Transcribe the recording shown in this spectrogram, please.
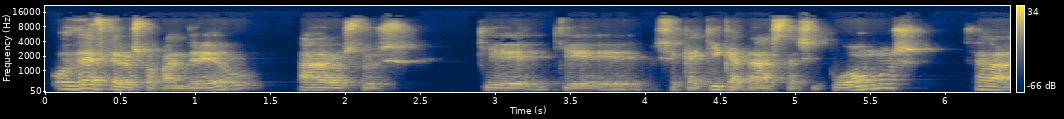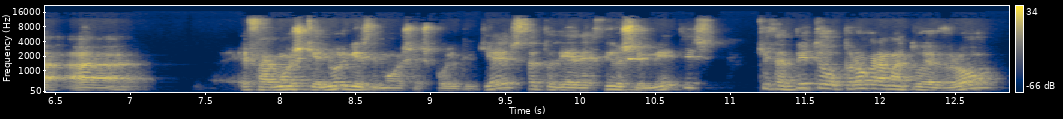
ο δεύτερος Παπανδρέου, άρρωστος και, και σε κακή κατάσταση, που όμως θα α, εφαρμόσει καινούργιες δημόσιες πολιτικές, θα το διαδεχθεί ο Σιμίτη και θα μπει το πρόγραμμα του ευρώ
